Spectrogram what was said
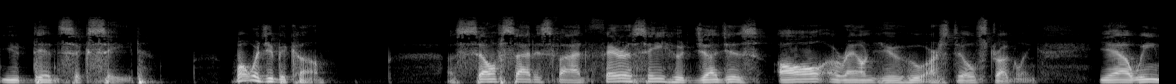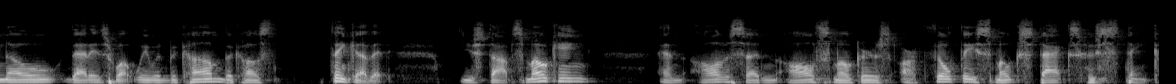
you did succeed? What would you become? A self-satisfied Pharisee who judges all around you who are still struggling. Yeah, we know that is what we would become because think of it. You stop smoking and all of a sudden all smokers are filthy smokestacks who stink.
